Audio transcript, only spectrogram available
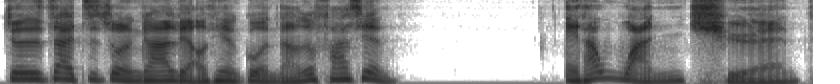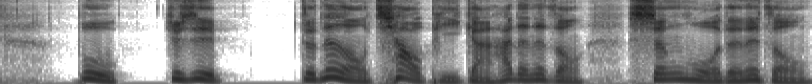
就是在制作人跟他聊天的过程当中，就发现，哎，他完全不就是的那种俏皮感，他的那种生活的那种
